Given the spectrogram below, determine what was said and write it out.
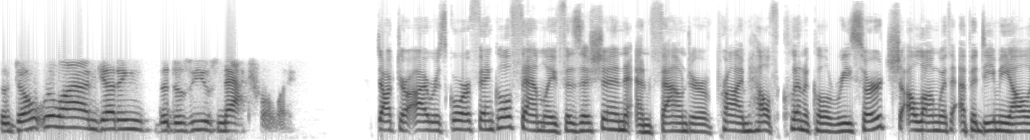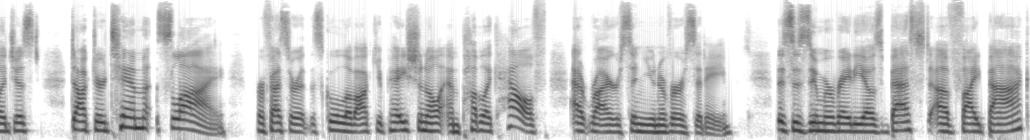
So don't rely on getting the disease naturally. Dr. Iris Gorfinkel, family physician and founder of Prime Health Clinical Research, along with epidemiologist Dr. Tim Sly, professor at the School of Occupational and Public Health at Ryerson University. This is Zoomer Radio's Best of Fight Back.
